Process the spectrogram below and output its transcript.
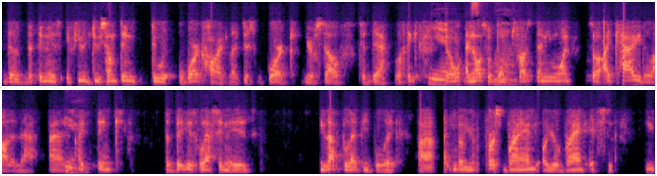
the the thing is if you do something do it work hard like just work yourself to death like yes. don't and also wow. don't trust anyone so i carried a lot of that and yeah. i think the biggest lesson is you have to let people in. Uh, you know, your first brand or your brand, it's you,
